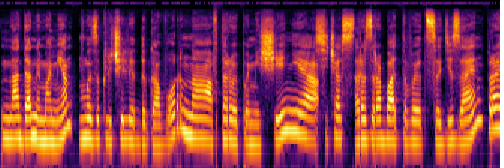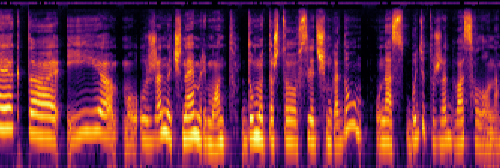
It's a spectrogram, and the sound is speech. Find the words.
на данный момент мы заключили договор на второе помещение. Сейчас разрабатывается дизайн проекта и уже начинаем ремонт. Думаю, то, что в следующем году у нас будет уже два салона.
